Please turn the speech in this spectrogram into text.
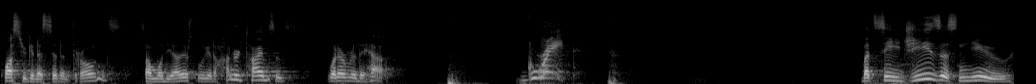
plus you're going to sit in thrones. Some of the others will get 100 times as whatever they have. Great! But see, Jesus knew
